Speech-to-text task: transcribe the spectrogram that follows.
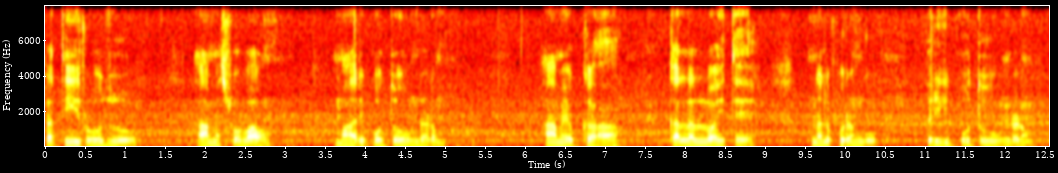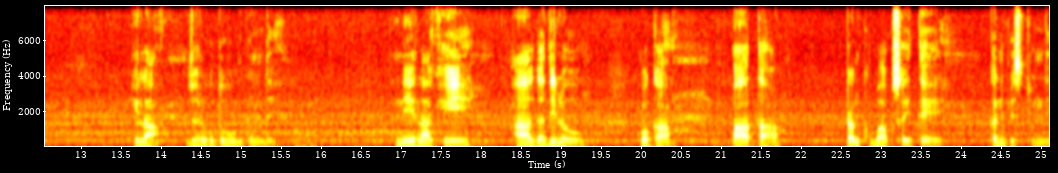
ప్రతిరోజు ఆమె స్వభావం మారిపోతూ ఉండడం. ఆమె యొక్క కళ్ళల్లో అయితే నలుపు రంగు పెరిగిపోతూ ఉండడం ఇలా జరుగుతూ ఉంటుంది. నీలాకి ఆ గదిలో ఒక పాత ట్రంక్ బాక్స్ అయితే కనిపిస్తుంది.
